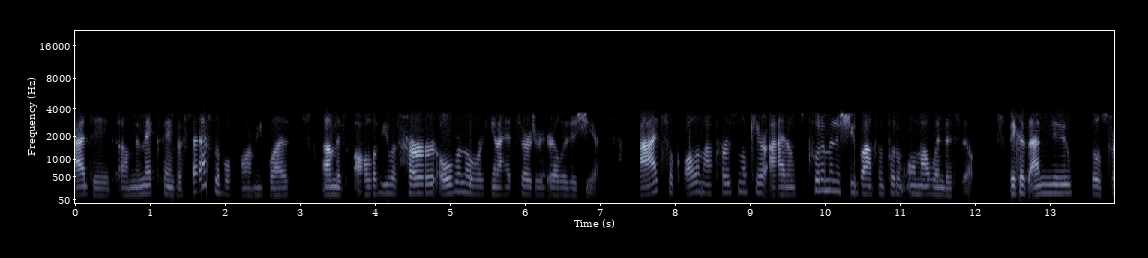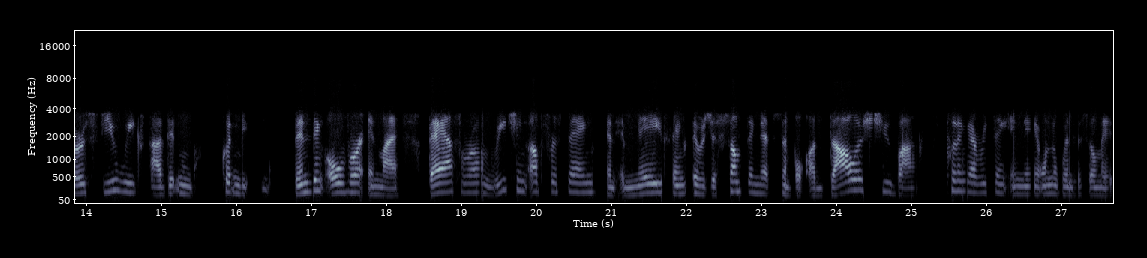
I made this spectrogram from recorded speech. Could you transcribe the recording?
I did um, to make things accessible for me was, um, as all of you have heard over and over again, I had surgery earlier this year. I took all of my personal care items, put them in a shoebox, and put them on my windowsill because I knew those first few weeks I didn't couldn't be bending over in my bathroom, reaching up for things, and it made things. It was just something that simple. A dollar shoebox, putting everything in there on the windowsill made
